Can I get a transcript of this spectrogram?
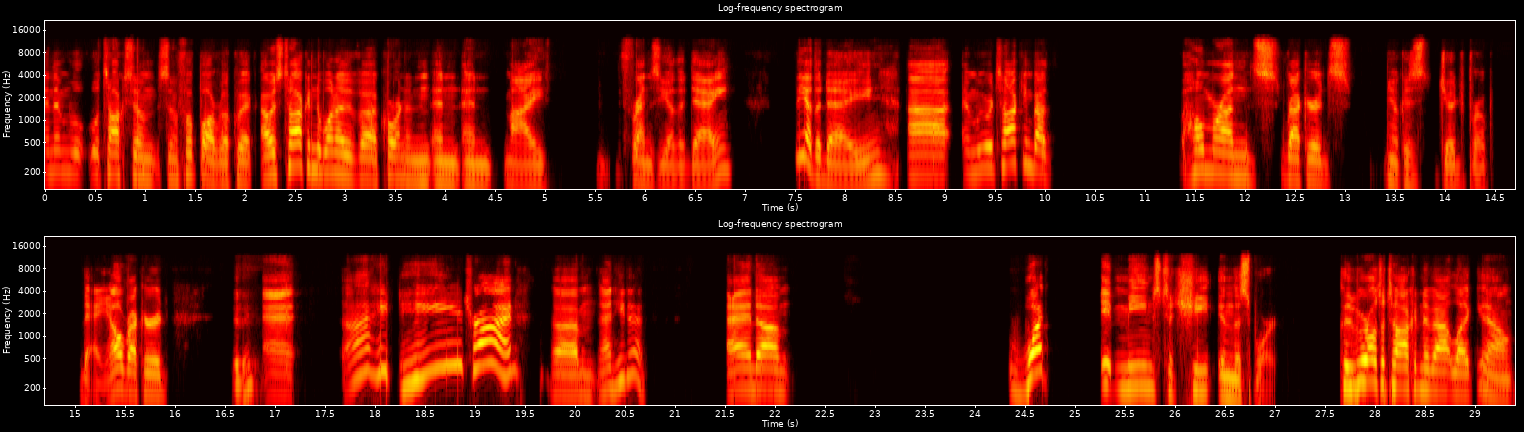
and then we'll we'll talk some some football real quick. I was talking to one of uh, Corin and, and and my friends the other day, the other day, uh, and we were talking about home runs records. You know, because Judge broke the AL record. Did he? And uh, he he tried, um, and he did. And um, what it means to cheat in the sport, because we were also talking about like you know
